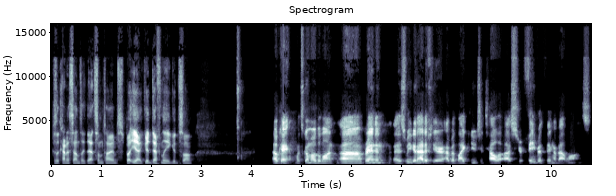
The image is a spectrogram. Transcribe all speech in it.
because it kind of sounds like that sometimes. But yeah, good, definitely a good song. Okay, let's go mow the lawn. Uh, Brandon, as we get out of here, I would like you to tell us your favorite thing about lawns.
